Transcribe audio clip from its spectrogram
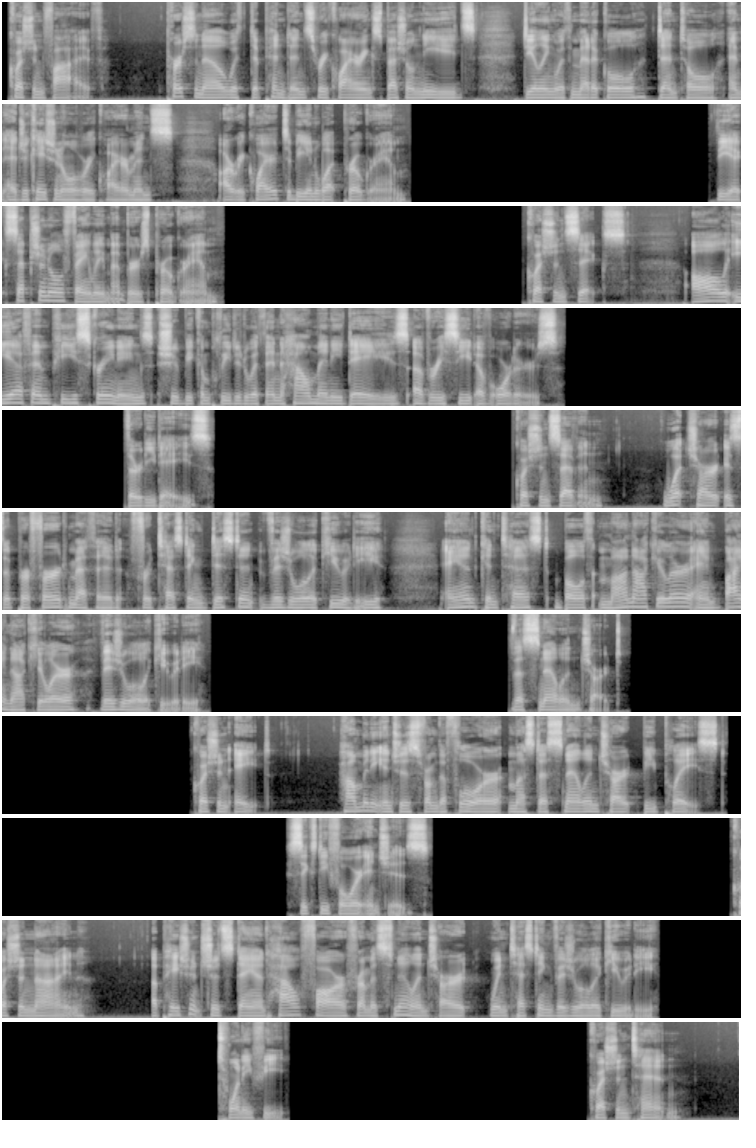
Question 5 personnel with dependents requiring special needs, dealing with medical, dental, and educational requirements, are required to be in what program? The Exceptional Family Members Program. Question 6. All EFMP screenings should be completed within how many days of receipt of orders? 30 days. Question 7. What chart is the preferred method for testing distant visual acuity and can test both monocular and binocular visual acuity? The Snellen chart. Question 8. How many inches from the floor must a Snellen chart be placed? 64 inches. Question 9. A patient should stand how far from a Snellen chart when testing visual acuity? 20 feet. Question 10.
